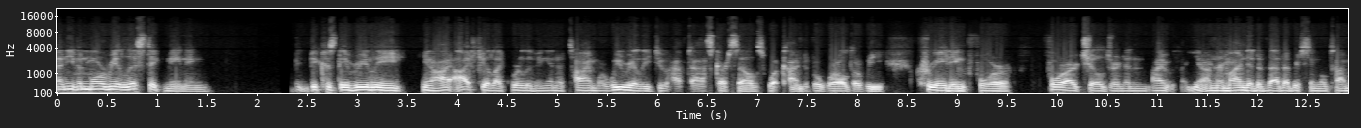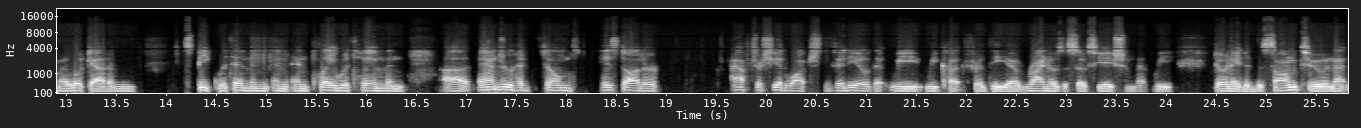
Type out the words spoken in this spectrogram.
an even more realistic meaning because they really you know I, I, feel like we're living in a time where we really do have to ask ourselves what kind of a world are we creating for for our children. And I, you know, I'm reminded of that every single time I look at him, speak with him, and and, and play with him. And uh, Andrew had filmed his daughter after she had watched the video that we we cut for the uh, Rhinos Association that we donated the song to, and that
